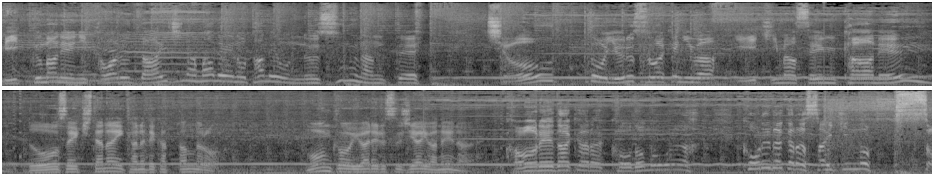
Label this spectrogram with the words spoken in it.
ビッグマネーに代わる大事なマネーの種を盗むなんてちょっと許すわけにはいきませんかね。どうせ汚い金で買ったんだろう。文句を言われる筋合いはねえな。これだから子供はこれだから最近のクソ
